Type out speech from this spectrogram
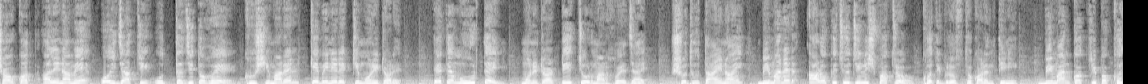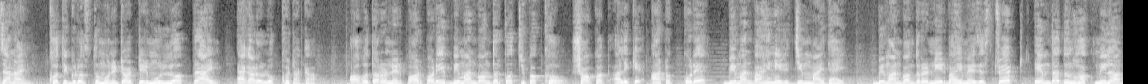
শওকত আলী নামে ওই যাত্রী উত্তেজিত হয়ে ঘুষি মারেন কেবিনের একটি মনিটরে। এতে মুহূর্তেই মনিটরটি চুরমার হয়ে যায়। শুধু তাই নয়, বিমানের আরও কিছু জিনিসপত্র ক্ষতিগ্রস্ত করেন তিনি। বিমান কর্তৃপক্ষ জানায়, ক্ষতিগ্রস্ত মনিটরটির মূল্য প্রায় এগারো লক্ষ টাকা। অবতরণের পরপরই বিমানবন্দর কর্তৃপক্ষ শওকত আলীকে আটক করে বিমান বাহিনীর জিম্মায় দেয়। বিমানবন্দরের নির্বাহী ম্যাজিস্ট্রেট এমদাদুল হক মিলন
